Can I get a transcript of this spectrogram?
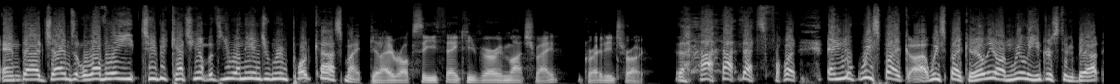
And uh, James, lovely to be catching up with you on the Engine Room podcast, mate. G'day, Roxy. Thank you very much, mate. Great intro. That's fine. And look, we spoke uh, we spoke earlier. I'm really interested about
